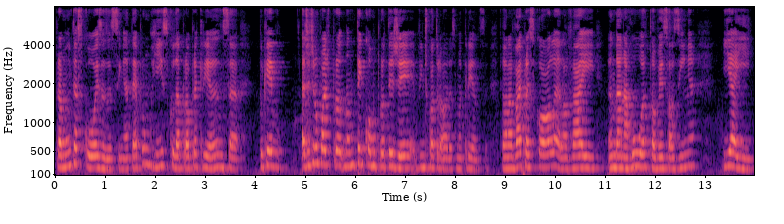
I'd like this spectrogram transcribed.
para muitas coisas, assim, até para um risco da própria criança, porque a gente não pode, não tem como proteger 24 horas uma criança. Então ela vai para a escola, ela vai andar na rua, talvez sozinha, e aí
